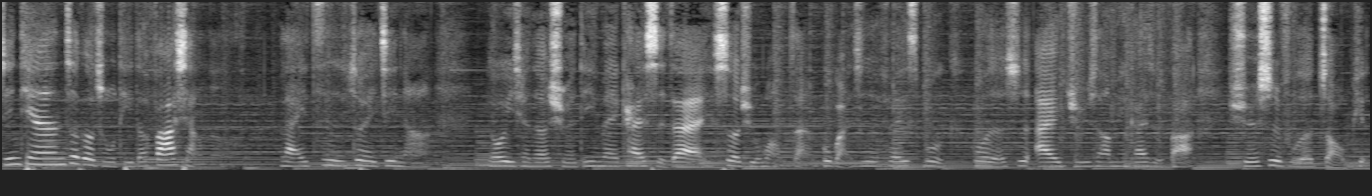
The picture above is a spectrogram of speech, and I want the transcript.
今天这个主题的发想呢，来自最近啊，有以前的学弟妹开始在社群网站，不管是 Facebook 或者是 IG 上面开始发学士服的照片，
